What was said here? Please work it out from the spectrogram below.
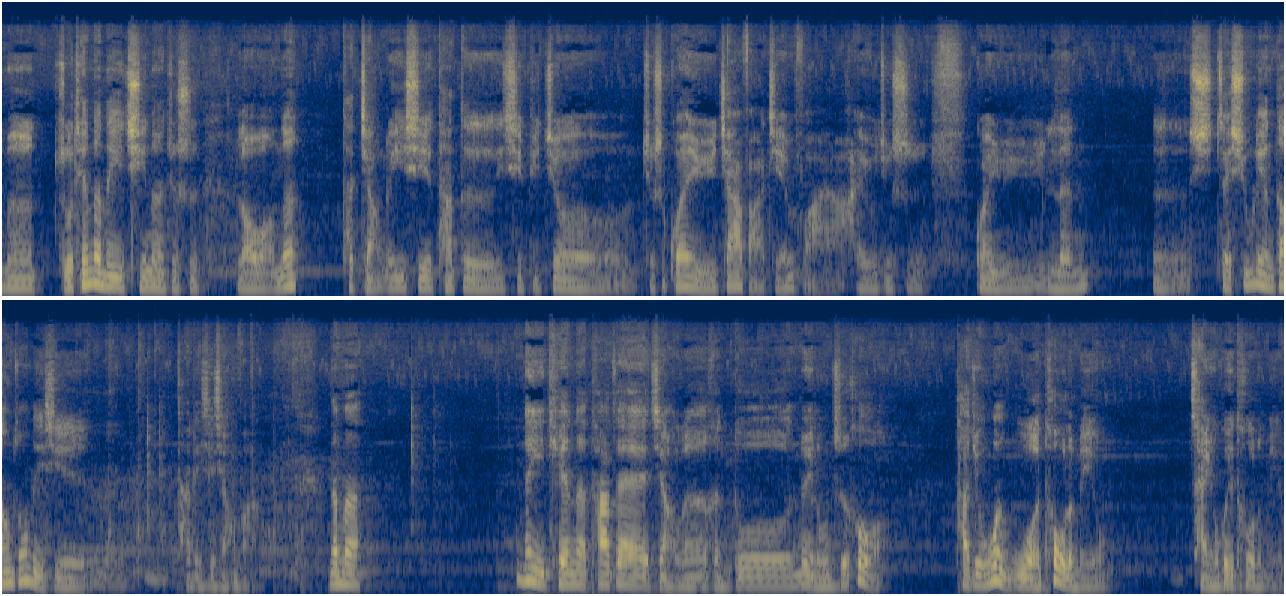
那么昨天的那一期呢，就是老王呢，他讲了一些他的一些比较，就是关于加法减法呀，还有就是关于人，呃，在修炼当中的一些他的一些想法。那么那一天呢，他在讲了很多内容之后啊，他就问我透了没有，彩云会透了没有？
